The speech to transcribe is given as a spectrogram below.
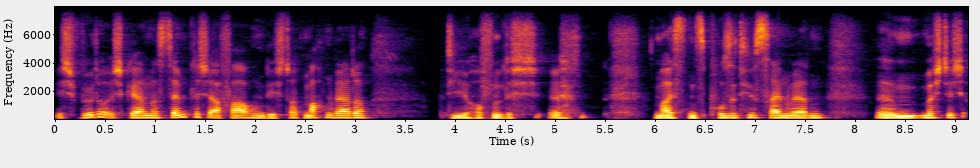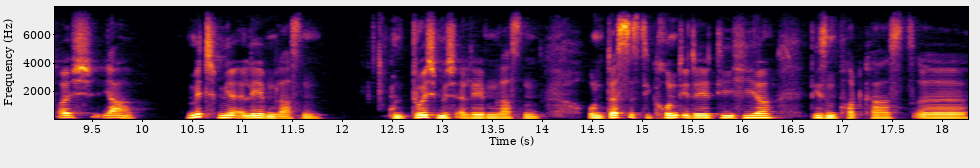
Ich würde euch gerne sämtliche Erfahrungen, die ich dort machen werde, die hoffentlich äh, meistens positiv sein werden, ähm, möchte ich euch ja mit mir erleben lassen und durch mich erleben lassen. Und das ist die Grundidee, die hier diesen Podcast äh,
